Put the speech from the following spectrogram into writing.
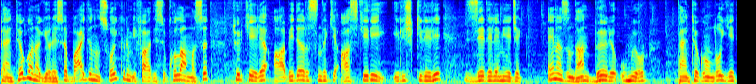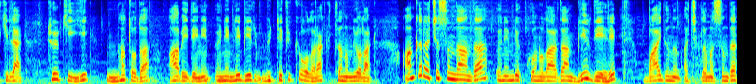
Pentagon'a göre ise Biden'ın soykırım ifadesi kullanması Türkiye ile ABD arasındaki askeri ilişkileri zedelemeyecek. En azından böyle umuyor Pentagonlu yetkililer. Türkiye'yi NATO'da ABD'nin önemli bir müttefiki olarak tanımlıyorlar. Ankara açısından da önemli konulardan bir diğeri Biden'ın açıklamasında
